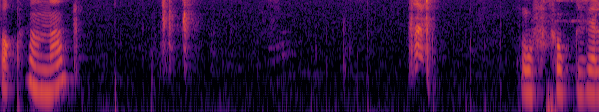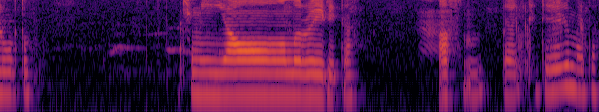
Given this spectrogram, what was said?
Bakıyorum lan. Of çok güzel vurdum. İçimin yağları eridi. Aslında belki de erimedi.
